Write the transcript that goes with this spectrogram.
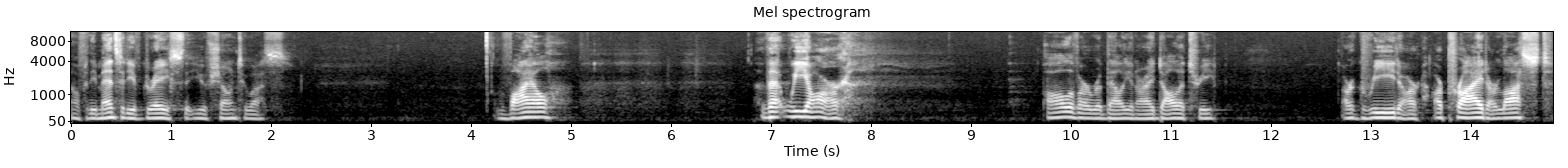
oh, for the immensity of grace that you have shown to us. Vile that we are, all of our rebellion, our idolatry, our greed, our, our pride, our lust,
